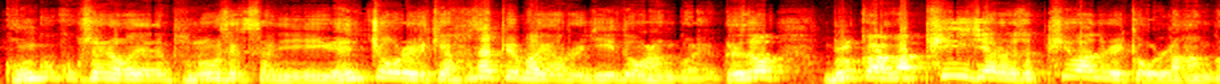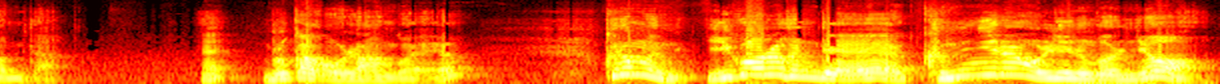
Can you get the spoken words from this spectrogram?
공급 곡선이라고 되는 분홍색 선이 왼쪽으로 이렇게 화살표 방향으로 이동을 한 거예요. 그래서 물가가 P0에서 P1으로 이렇게 올라간 겁니다. 예? 물가가 올라간 거예요. 그러면 이거를 근데 금리를 올리는 거는요.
